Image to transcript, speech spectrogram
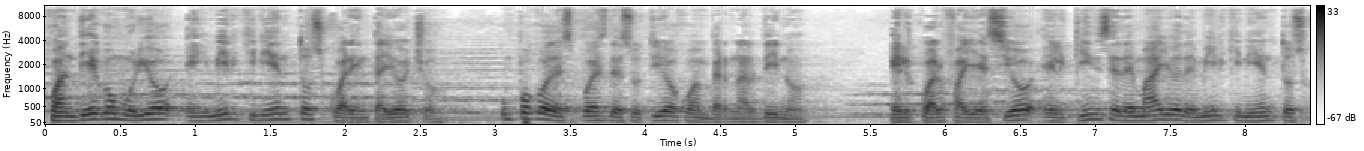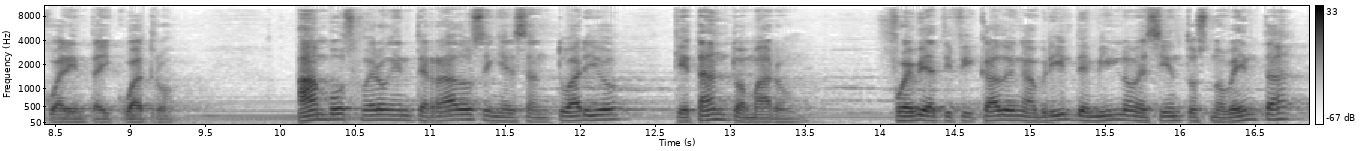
Juan Diego murió en 1548, un poco después de su tío Juan Bernardino, el cual falleció el 15 de mayo de 1544. Ambos fueron enterrados en el santuario que tanto amaron. Fue beatificado en abril de 1990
